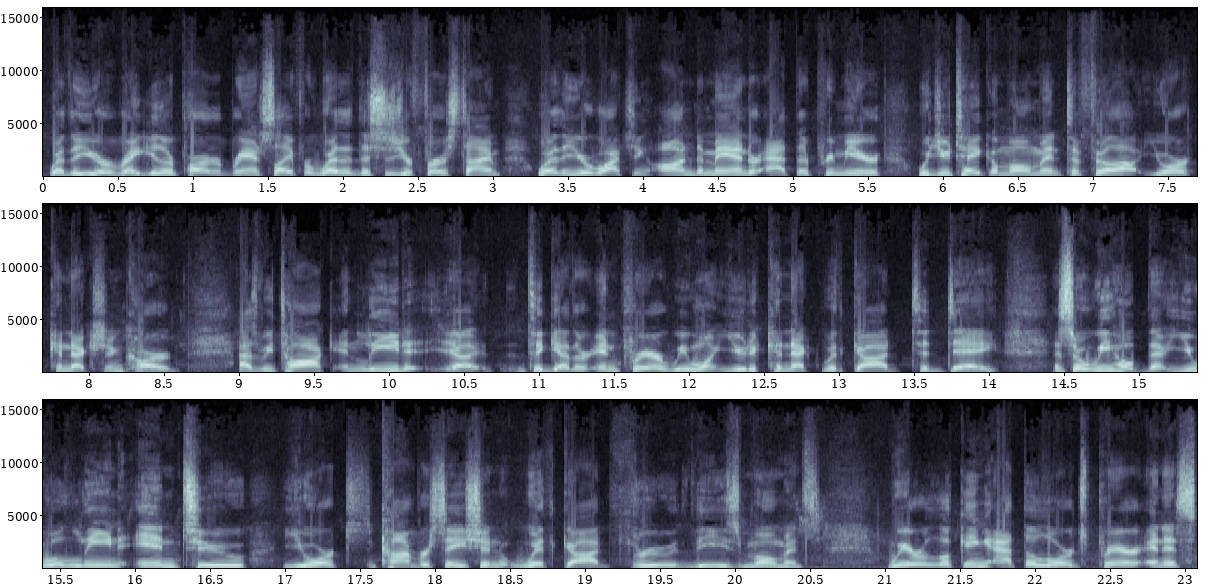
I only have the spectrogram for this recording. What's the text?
whether you're a regular part of Branch Life or whether whether this is your first time, whether you're watching on demand or at the premiere, would you take a moment to fill out your connection card? As we talk and lead uh, together in prayer, we want you to connect with God today. And so we hope that you will lean into your t- conversation with God through these moments. We are looking at the Lord's Prayer, and it's,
